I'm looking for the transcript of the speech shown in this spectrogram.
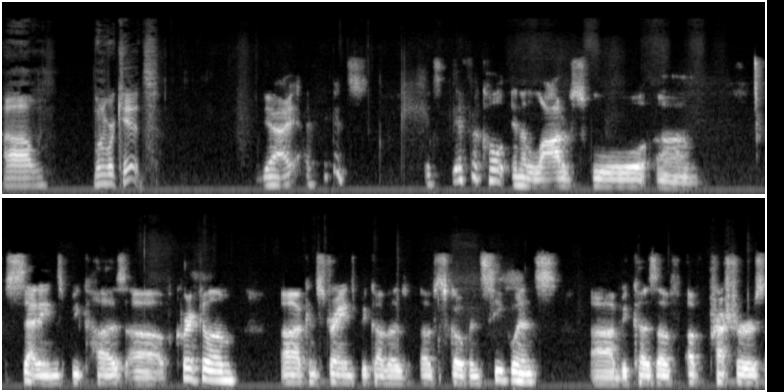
um, when we're kids. Yeah, I, I, think it's it's difficult in a lot of school. Um, settings because of curriculum uh, constraints, because of, of, scope and sequence, uh, because of, of, pressures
